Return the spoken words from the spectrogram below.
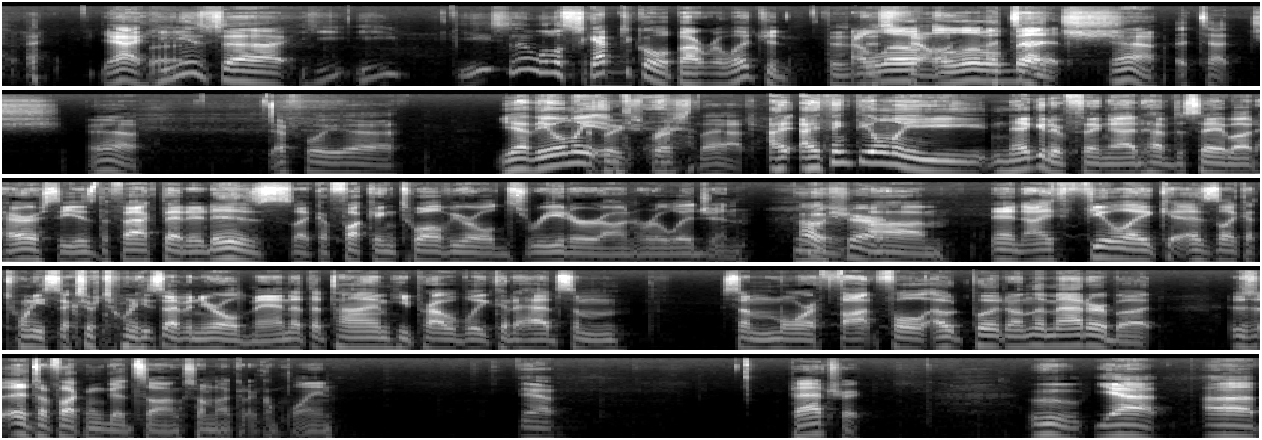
yeah, he's uh he, he he's a little skeptical about religion. Th- A this little, fella. a little a bit. touch. Yeah. a touch. Yeah, definitely. Uh, yeah, the only definitely express that. I, I think the only negative thing I'd have to say about heresy is the fact that it is like a fucking 12 year old's reader on religion. Oh sure. Um, and I feel like as like a 26 or 27 year old man at the time, he probably could have had some some more thoughtful output on the matter. But it's, it's a fucking good song, so I'm not going to complain. yeah. Patrick. Ooh, yeah. Uh,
